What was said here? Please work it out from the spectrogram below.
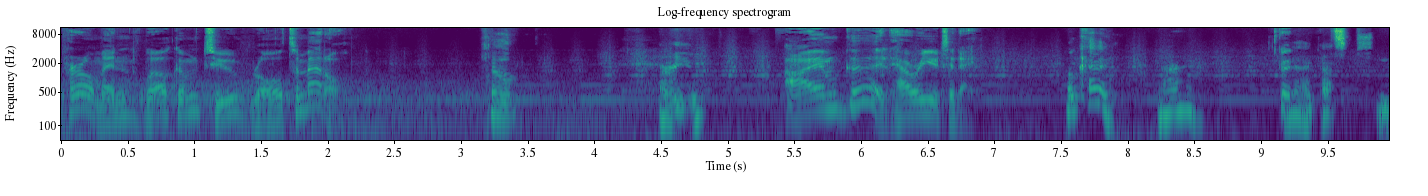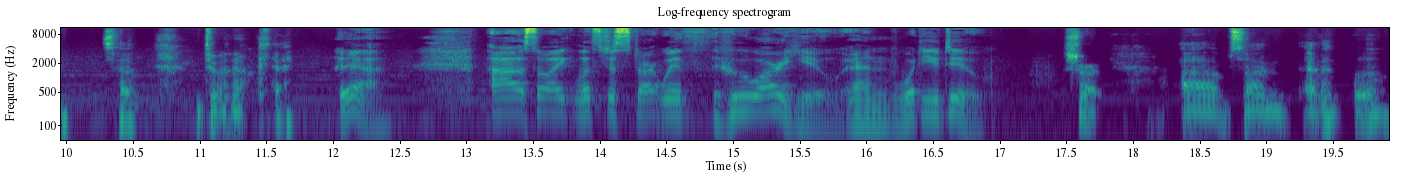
Perlman, welcome to Roll to Metal. Hello. How are you? I'm good. How are you today? Okay. All right. Good. Yeah, I got some sleep, so I'm doing okay. Yeah. Uh, so I, let's just start with who are you and what do you do? Sure. Um, so I'm Evan. Hello.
